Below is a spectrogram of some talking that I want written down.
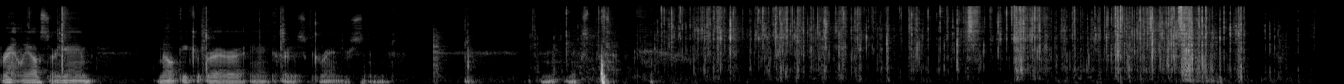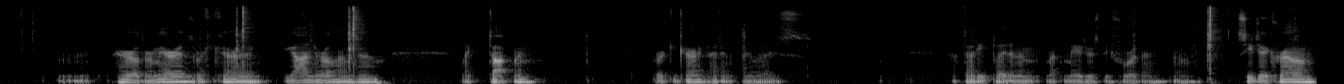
Brantley All-Star Game, Melky Cabrera, and Curtis Granderson. next pack. Harold Ramirez, rookie card. Yonder Alonso. Mike Tauchman, rookie card. I didn't realize. I thought he played in the majors before then. Oh. CJ Cron.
